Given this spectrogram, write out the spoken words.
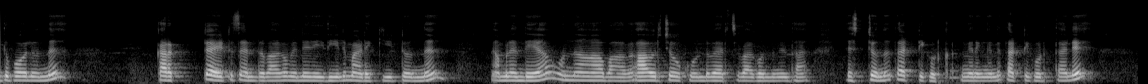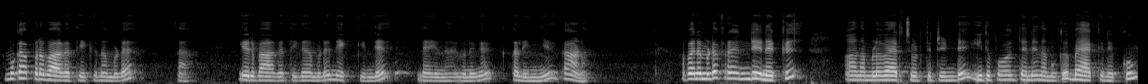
ഇതുപോലെ ഒന്ന് കറക്റ്റായിട്ട് സെന്റർ ഭാഗം വരുന്ന രീതിയിൽ മടക്കിയിട്ടൊന്ന് നമ്മൾ എന്ത് ചെയ്യുക ഒന്ന് ആ ഭാഗം ആ ഒരു ചോക്ക് കൊണ്ട് വരച്ച ഭാഗം ഒന്ന് ഇതാ ജസ്റ്റ് ഒന്ന് തട്ടി കൊടുക്കുക അങ്ങനെ ഇങ്ങനെ തട്ടി കൊടുത്താൽ നമുക്ക് അപ്പുറ ഭാഗത്തേക്ക് നമ്മുടെ ആ ഈ ഒരു ഭാഗത്തേക്ക് നമ്മുടെ നെക്കിന്റെ ലൈൻ ഇങ്ങനെ തെളിഞ്ഞ് കാണാം. അപ്പോൾ നമ്മുടെ ഫ്രണ്ട് നെക്ക് നമ്മൾ വരച്ചു കൊടുത്തിട്ടുണ്ട്. ഇതുപോലെ തന്നെ നമുക്ക് ബാക്ക് നെക്കും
